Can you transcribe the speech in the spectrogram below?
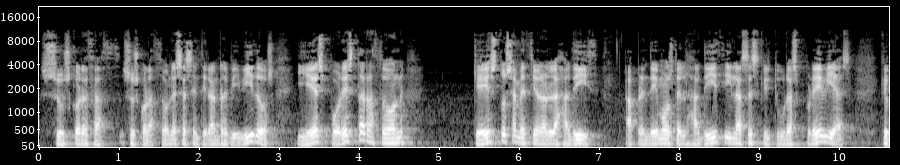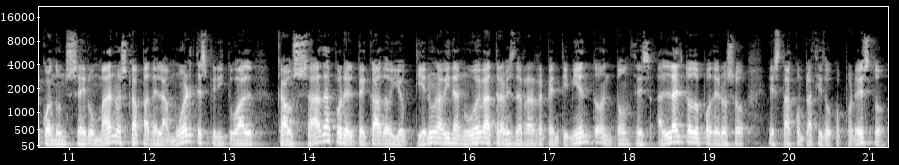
Sus, sus corazones se sentirán revividos y es por esta razón que esto se menciona en el hadith. Aprendemos del hadith y las escrituras previas que cuando un ser humano escapa de la muerte espiritual causada por el pecado y obtiene una vida nueva a través del arrepentimiento, entonces Allah el Todopoderoso está complacido por esto.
